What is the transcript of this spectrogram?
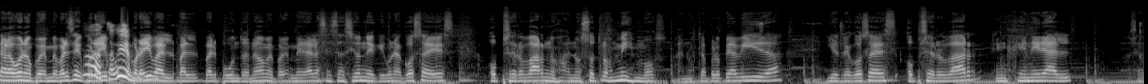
Claro, bueno, pues me parece que por, ah, ahí, va, el, punto, ¿no? Me, da la sensación de que una cosa es observarnos a nosotros mismos, a nuestra propia vida, y otra cosa es observar en general, o sea,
